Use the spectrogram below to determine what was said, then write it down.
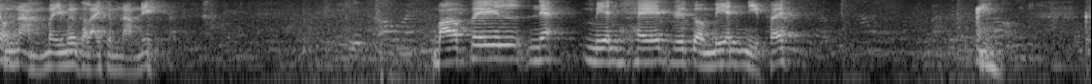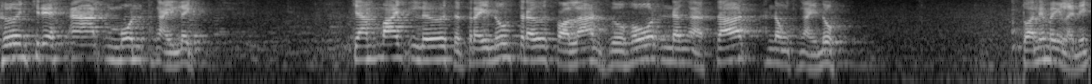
ចំណាំមិនមើលកន្លែងចំណាំនេះ បើពេលអ្នកមានហេតុឬក៏មាន nifas ឃើញជ្រះស្អាតមុនថ្ងៃលិចចាំបាច់លើស្ត្រីនោះត្រូវសឡាតហ្សូហូតនិងអាសាតក្នុងថ្ងៃនោះតើនេះមិនកន្លែងនេះ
